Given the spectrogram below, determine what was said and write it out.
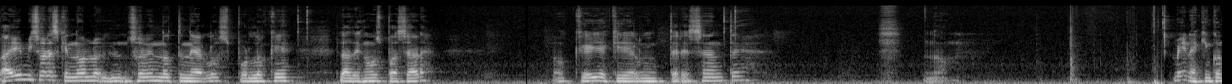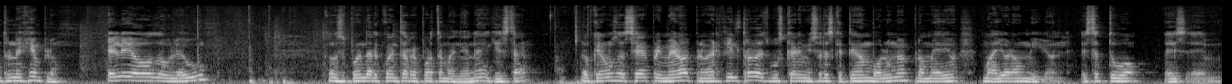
Hay emisoras que no suelen no tenerlos, por lo que las dejamos pasar. Ok, aquí hay algo interesante. No. Bien, aquí encontré un ejemplo. LOW. Como se pueden dar cuenta, reporta mañana. Aquí está. Lo que vamos a hacer primero, el primer filtro es buscar emisores que tengan volumen promedio mayor a un millón. Esta tuvo es, em,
